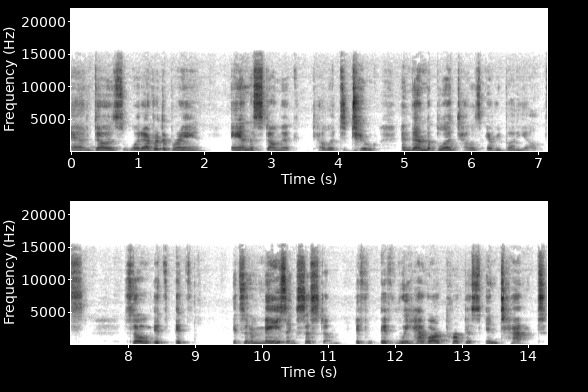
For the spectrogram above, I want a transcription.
and does whatever the brain and the stomach tell it to do. And then the blood tells everybody else. So it's, it's, it's an amazing system if, if we have our purpose intact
